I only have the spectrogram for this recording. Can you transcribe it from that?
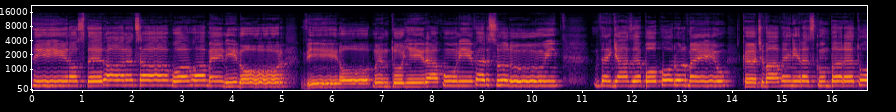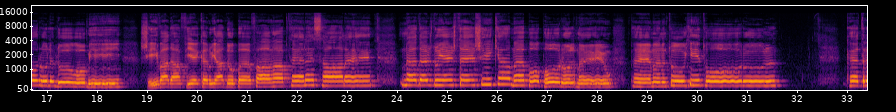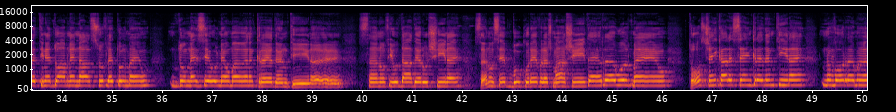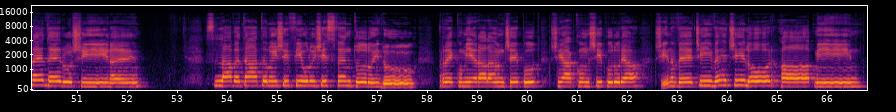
Vino speranța oamenilor, vino mântuirea universului. Veghează poporul meu, căci va veni răscumpărătorul lumii și va da fiecăruia după faptele sale. Nădăjduiește și cheamă poporul meu pe Mântuitorul. Către tine, Doamne, înalt sufletul meu, Dumnezeul meu mă încred în tine, să nu fiu dat de rușine, să nu se bucure vrăjmașii de răul meu. Toți cei care se încred în tine nu vor rămâne de rușine. Slavă Tatălui și Fiului și Sfântului Duh, precum era la început și acum și pururea și în vecii vecilor. Amin.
